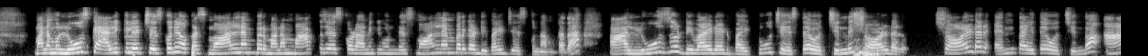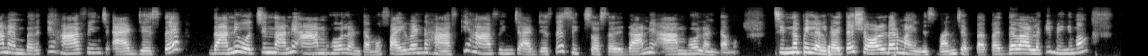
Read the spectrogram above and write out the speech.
మనము లూజ్ క్యాలిక్యులేట్ చేసుకొని ఒక స్మాల్ నెంబర్ మనం మార్క్ చేసుకోవడానికి ఉండే స్మాల్ నెంబర్గా డివైడ్ చేసుకున్నాం కదా ఆ లూజ్ డివైడెడ్ బై టూ చేస్తే వచ్చింది షోల్డర్ షోల్డర్ ఎంత అయితే వచ్చిందో ఆ నెంబర్కి హాఫ్ ఇంచ్ యాడ్ చేస్తే దాన్ని వచ్చిన దాన్ని ఆమ్ హోల్ అంటాము. ఫైవ్ అండ్ హాఫ్కి హాఫ్ ఇంచ్ యాడ్ చేస్తే సిక్స్ వస్తది. దాన్ని ఆమ్ హోల్ అంటాము. చిన్న పిల్లలకి అయితే షోల్డర్ మైనస్ వన్ చెప్పా. పెద్దవాళ్ళకి మినిమం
